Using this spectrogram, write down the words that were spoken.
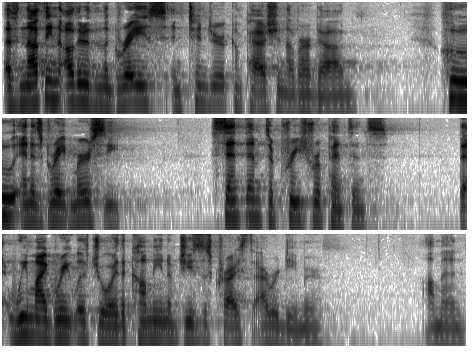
as nothing other than the grace and tender compassion of our God, who, in his great mercy, sent them to preach repentance, that we might greet with joy the coming of Jesus Christ, our Redeemer. Amen.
